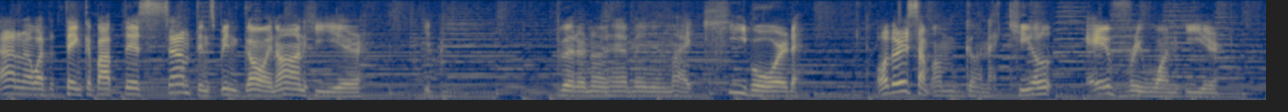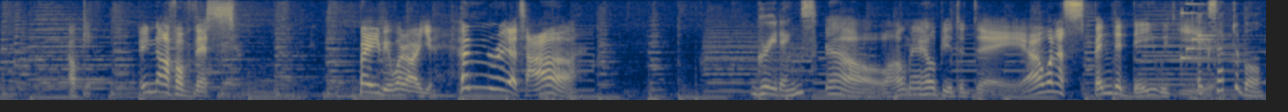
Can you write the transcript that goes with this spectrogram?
I don't know what to think about this. Something's been going on here. It better not have in my keyboard. Oh, there is some. I'm gonna kill everyone here. Okay, enough of this. Baby, where are you? Henrietta! Greetings. Oh, how may I help you today? I wanna spend a day with you. Acceptable.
